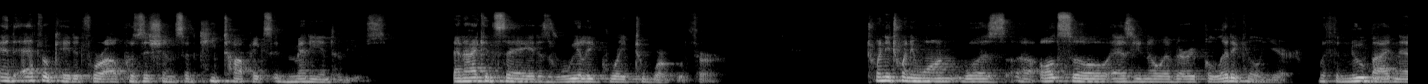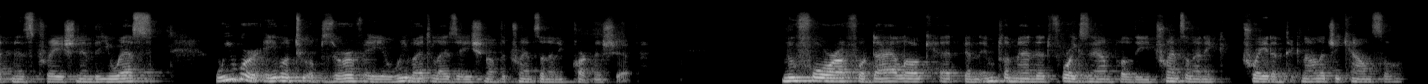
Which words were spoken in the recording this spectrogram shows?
and advocated for our positions and key topics in many interviews. And I can say it is really great to work with her. 2021 was uh, also, as you know, a very political year. With the new Biden administration in the US, we were able to observe a revitalization of the transatlantic partnership. New fora for dialogue had been implemented, for example, the Transatlantic Trade and Technology Council,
